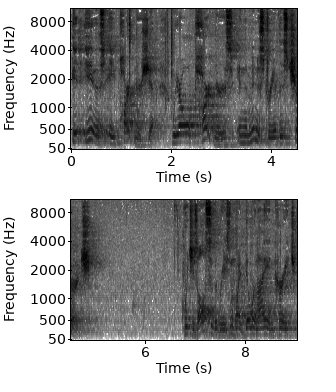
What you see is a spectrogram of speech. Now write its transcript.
it is a partnership. We are all partners in the ministry of this church, which is also the reason why Bill and I encourage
